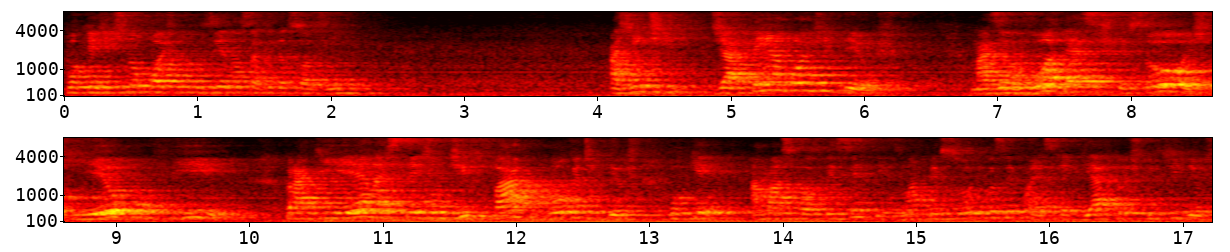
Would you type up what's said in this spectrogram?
porque a gente não pode conduzir a nossa vida sozinho. A gente já tem a voz de Deus, mas eu vou até essas pessoas que eu confio para que elas sejam de fato boca de Deus, porque a massa pode ter certeza, uma pessoa que você conhece, que é guiada pelo Espírito de Deus,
